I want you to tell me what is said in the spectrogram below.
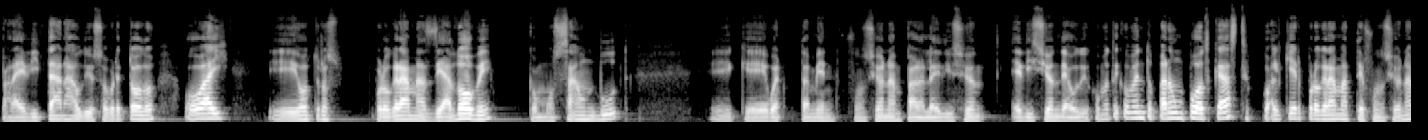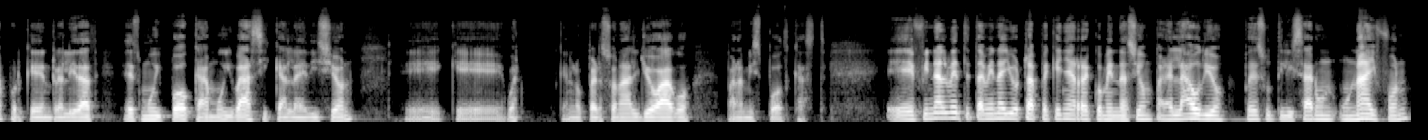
para editar audio sobre todo, o hay eh, otros programas de Adobe como Soundboot eh, que bueno también funcionan para la edición edición de audio. Como te comento, para un podcast cualquier programa te funciona porque en realidad es muy poca, muy básica la edición eh, que, bueno, que en lo personal yo hago para mis podcasts. Eh, finalmente también hay otra pequeña recomendación para el audio. Puedes utilizar un, iPhone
